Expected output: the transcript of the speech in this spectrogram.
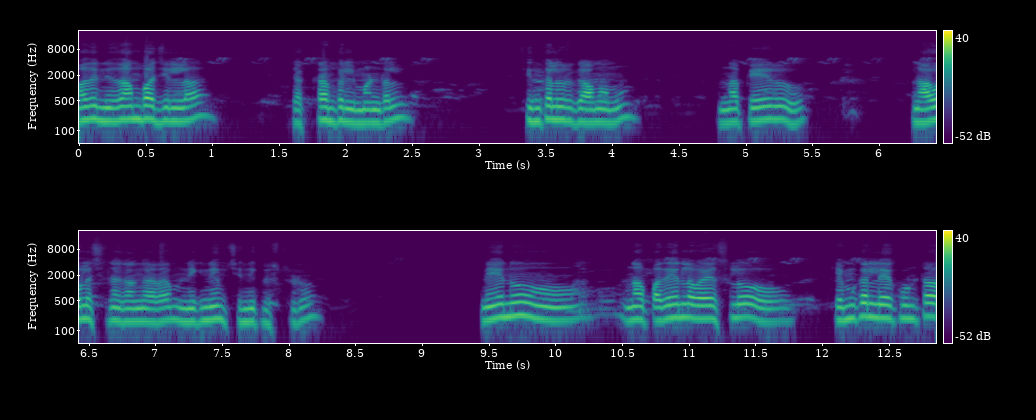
మాది నిజామాబాద్ జిల్లా చక్రంపల్లి మండల్ చింతలూరు గ్రామము. నా పేరు నాగుల చిన్న గంగారాం నిక్నేమ్ చిన్ని కృష్ణుడు. నేను నా పదేళ్ళ వయసులో కెమికల్ లేకుండా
